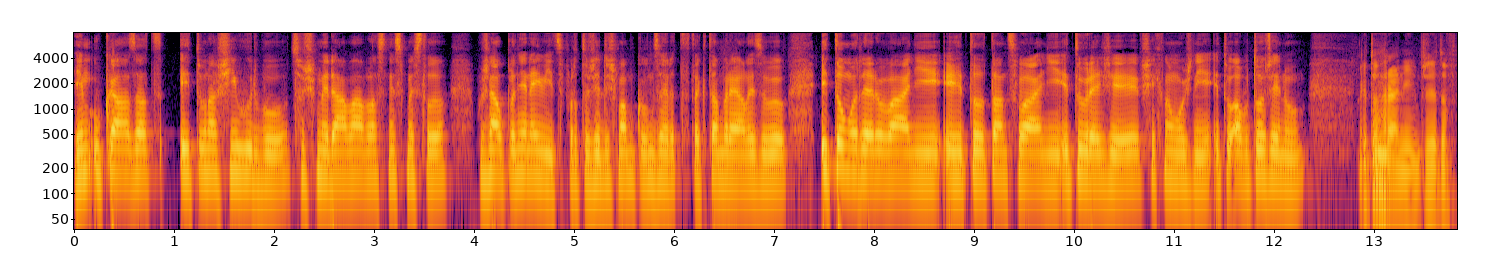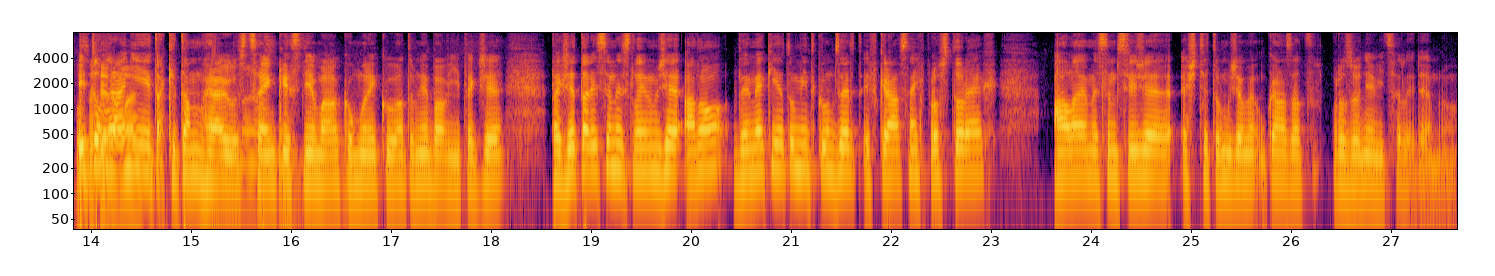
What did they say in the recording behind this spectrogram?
jim ukázat i tu naší hudbu, což mi dává vlastně smysl možná úplně nejvíc, protože když mám koncert, tak tam realizuju i to moderování, i to tancování, i tu režii, všechno možné, i tu autořinu. I to hraní, protože to v I to hraní, role. taky tam hraju no, scénky jasný. s něma, komunikuju a to mě baví, takže, takže tady si myslím, že ano, vím, jaký je to mít koncert i v krásných prostorech, ale myslím si, že ještě to můžeme ukázat rozhodně více lidem. No.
